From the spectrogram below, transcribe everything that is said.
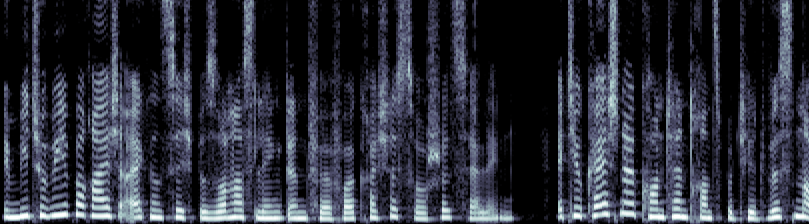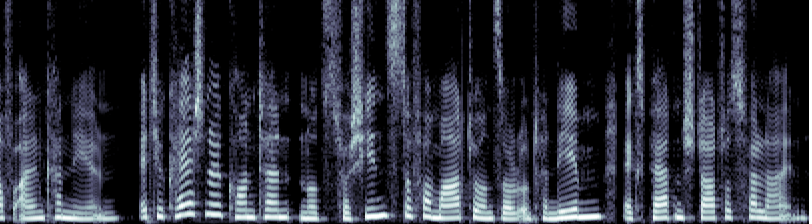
Im B2B-Bereich eignet sich besonders LinkedIn für erfolgreiches Social Selling. Educational Content transportiert Wissen auf allen Kanälen. Educational Content nutzt verschiedenste Formate und soll Unternehmen Expertenstatus verleihen.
